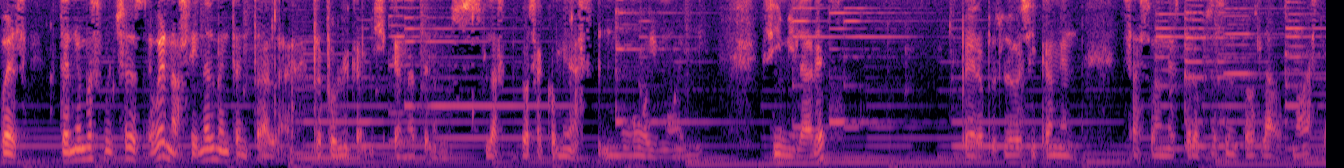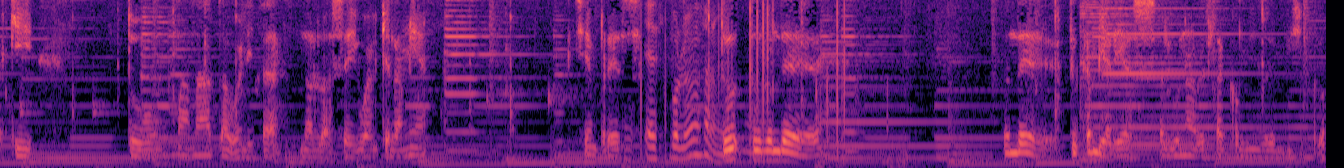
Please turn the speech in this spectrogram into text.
Pues tenemos muchos, bueno, finalmente en toda la República Mexicana tenemos las cosas, comidas muy, muy similares, pero pues luego sí cambian sazones, pero pues eso en todos lados, ¿no? Hasta aquí tu mamá, tu abuelita no lo hace igual que la mía. Siempre es es, volvemos a lo ¿Tú, mismo. tú dónde, dónde tú cambiarías alguna vez la comida de México?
